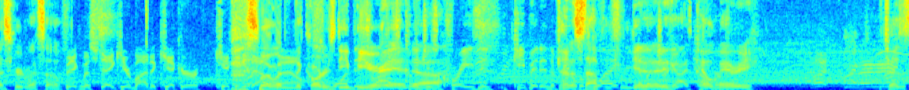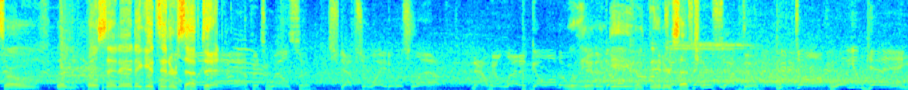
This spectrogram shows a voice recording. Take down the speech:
I screwed myself. Big mistake here by the kicker, kicking it So I out went of in the bounds. corners deep here drives and uh, crazy. Keep it in the trying to field of stop play him from getting let your any Hail. Mary. He tries to throw Wilson and it gets intercepted. and a half. It's Wilson. Steps away to his left. Now he'll let it go on the William Gay with the coverage, and it's interception. Intercepted. Picked off. William Gay.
